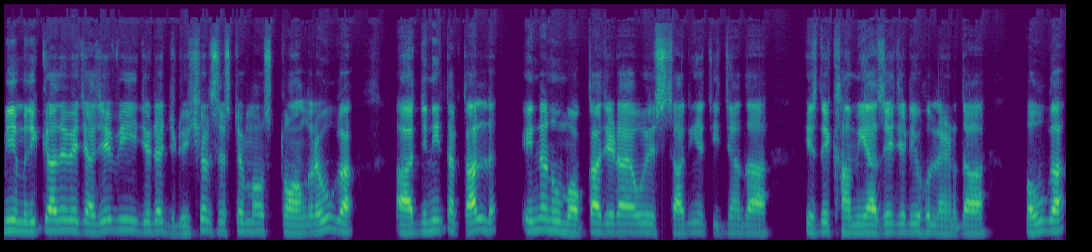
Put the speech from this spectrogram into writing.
ਵੀ ਅਮਰੀਕਾ ਦੇ ਵਿੱਚ ਅਜੇ ਵੀ ਜਿਹੜਾ ਜੁਡੀਸ਼ੀਅਲ ਸਿਸਟਮ ਆ ਉਹ ਸਟਰੋਂਗ ਰਹੂਗਾ। ਅੱਜ ਨਹੀਂ ਤਾਂ ਕੱਲ੍ਹ ਇਹਨਾਂ ਨੂੰ ਮੌਕਾ ਜਿਹੜਾ ਉਹ ਇਸ ਸਾਰੀਆਂ ਚੀਜ਼ਾਂ ਦਾ, ਇਸ ਦੇ ਖਾਮਿਆਜ਼ੇ ਜਿਹੜੇ ਉਹ ਲੈਣ ਦਾ ਪਊਗਾ।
